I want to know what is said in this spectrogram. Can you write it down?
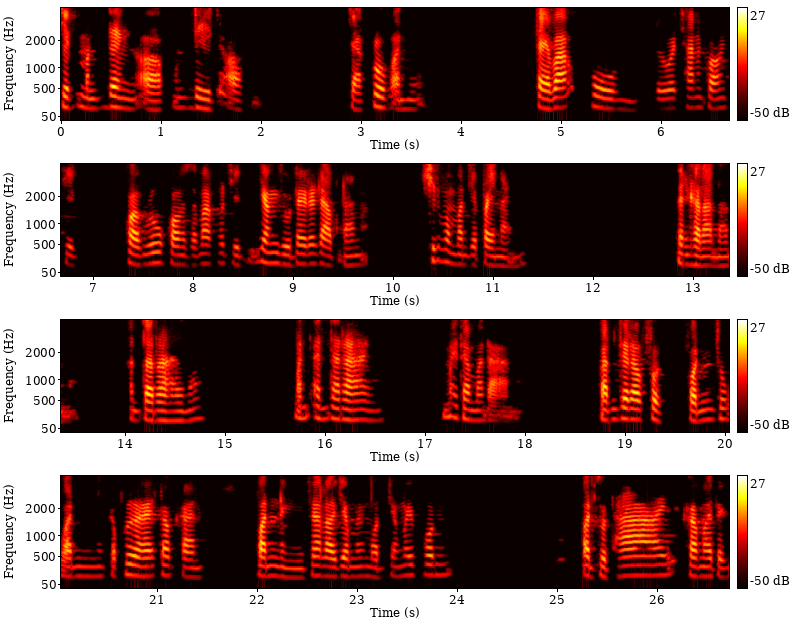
จิตมันเด้งออกมันดีดออก จากรูปอันนี้ แต่ว่าภูมิหรือว่าชั้นของจิต ความรู้ความสามารถของจิตยังอยู่ในระดับนั้น คิดว่ามันจะไปไหนในขณะนั้น อันตรายนะ มันอันตราย ไม่ธรรมดาวันที่เราฝึก ฝนทุกวันก็เพื่อให้ต้องการ วันหนึ่งถ้าเราจะไม่หมดยังไม่พ้น วันสุดท้ายก็มาถึง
